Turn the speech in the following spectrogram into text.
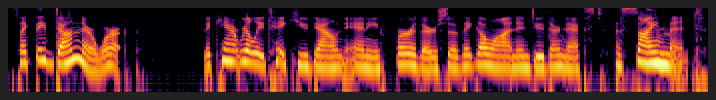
It's like they've done their work. They can't really take you down any further, so they go on and do their next assignment.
